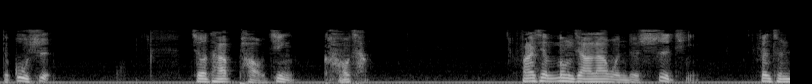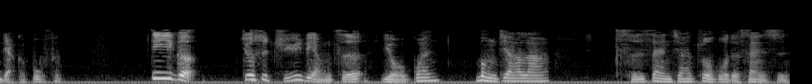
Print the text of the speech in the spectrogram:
的故事。就他跑进考场，发现孟加拉文的试题分成两个部分，第一个就是举两则有关孟加拉慈善家做过的善事。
